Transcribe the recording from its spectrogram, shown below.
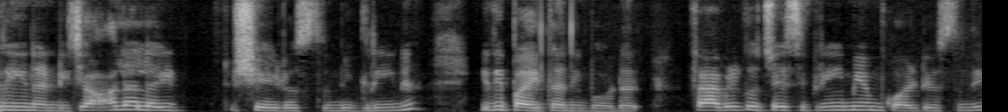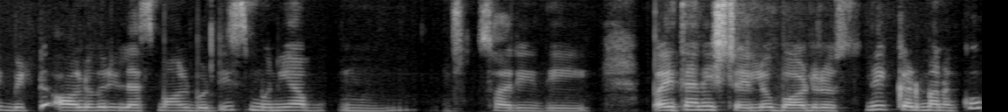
గ్రీన్ అండి. చాలా లైట్ షేడ్ వస్తుంది గ్రీన్ ఇది పైతాని బార్డర్ ఫ్యాబ్రిక్ వచ్చేసి ప్రీమియం క్వాలిటీ వస్తుంది. బిట్ ఆల్ ఓవర్ ఇలా స్మాల్ బుటీస్ మునియా సారీ ఇది పైతాని స్టైల్లో బార్డర్ వస్తుంది. ఇక్కడ మనకు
